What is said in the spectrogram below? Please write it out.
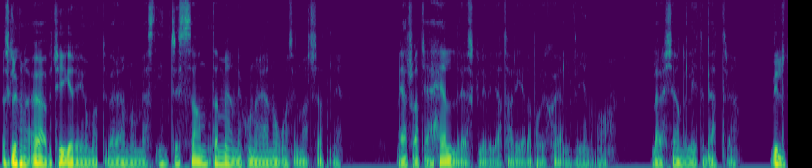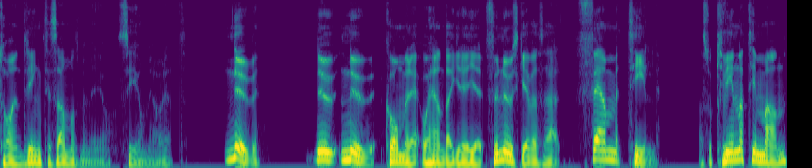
Jag skulle kunna övertyga dig om att du är en av de mest intressanta människorna jag någonsin matchat med. Men jag tror att jag hellre skulle vilja ta reda på dig själv genom att lära känna dig lite bättre. Vill du ta en drink tillsammans med mig och se om jag har rätt? Nu nu, nu kommer det att hända grejer. För nu skrev jag så här. Fem till. Alltså kvinna till man.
